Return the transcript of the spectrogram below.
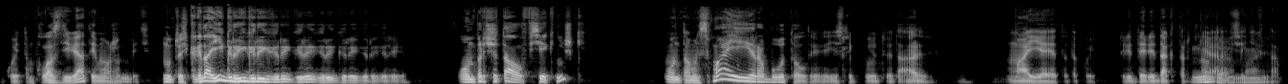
какой там, класс 9, может быть. Ну, то есть, когда игры, игры, игры, игры, игры, игры, игры, игры. Он прочитал все книжки, он там и с Майей работал, если будет это. А Майя это такой 3D-редактор ну для да, всяких Майя. там.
